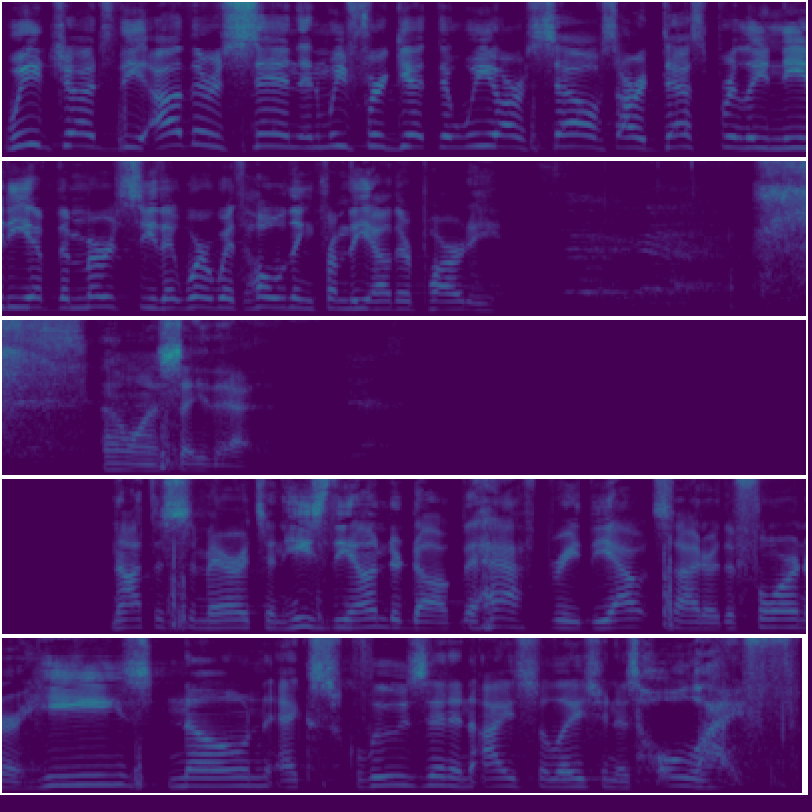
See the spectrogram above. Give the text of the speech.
we judge the other's sin and we forget that we ourselves are desperately needy of the mercy that we're withholding from the other party. I don't want to say that. Not the Samaritan. He's the underdog, the half breed, the outsider, the foreigner. He's known exclusion and isolation his whole life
